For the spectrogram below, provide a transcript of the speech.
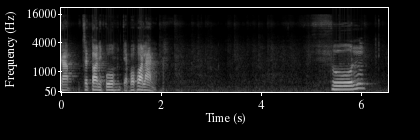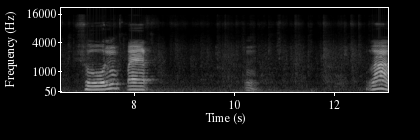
ครับสตอนนี้ปูแต่พ่อพ่อล่างศูนย์ศูนย์แปดอืมล่าง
